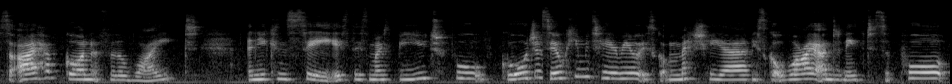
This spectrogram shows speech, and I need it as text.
So I have gone for the white and you can see it's this most beautiful gorgeous silky material. It's got mesh here. It's got wire underneath to support.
